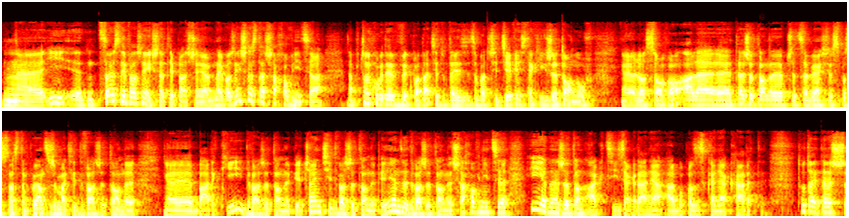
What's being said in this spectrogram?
E, I e, co jest najważniejsze na tej planszy? Najważniejsza jest ta szachownica. Na początku, gdy wykładacie tutaj, zobaczcie, 9 takich żetonów e, losowo, ale e, te żetony przedstawiają się w sposób następujący, że macie dwa żetony e, barki, dwa żetony pieczęci, dwa żetony pieniędzy, dwa żetony szachownicy i jeden żeton akcji zagrania albo pozyskania karty. Tutaj też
